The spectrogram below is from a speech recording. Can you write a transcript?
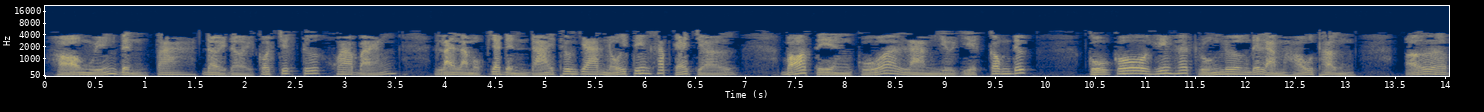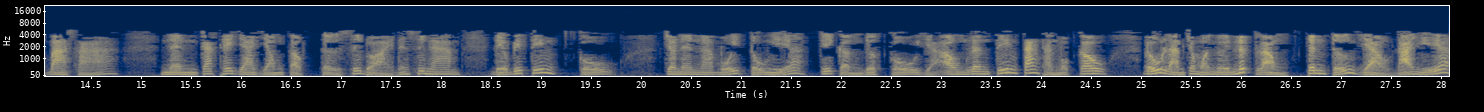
Họ Nguyễn Đình ta đời đời có chức tước khoa bản, lại là một gia đình đại thương gia nổi tiếng khắp cả chợ, bỏ tiền của làm nhiều việc công đức, cụ cô hiến hết ruộng nương để làm hậu thần, ở ba xã, nên các thế gia vọng tộc từ xứ đoài đến xứ Nam đều biết tiếng cụ, cho nên à, buổi tụ nghĩa chỉ cần được cụ và ông lên tiếng tán thành một câu, đủ làm cho mọi người nức lòng, tin tưởng vào đại nghĩa.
